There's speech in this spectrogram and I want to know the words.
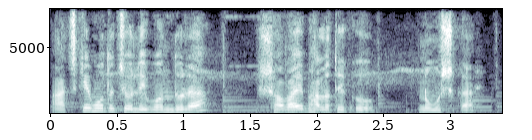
আজকের মতো চলি বন্ধুরা, সবাই ভালো থেকো। নমস্কার।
